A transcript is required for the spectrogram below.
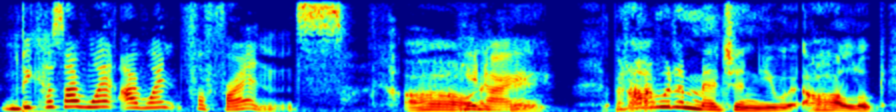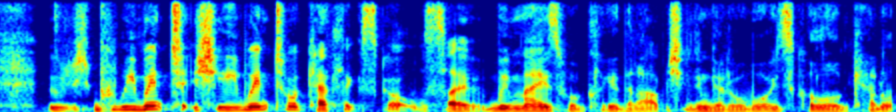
no. because I went. I went for friends. Oh, you know? okay. But I would imagine you would. Oh, look, we went to. She went to a Catholic school, so we may as well clear that up. She didn't go to a boys' school or cattle,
